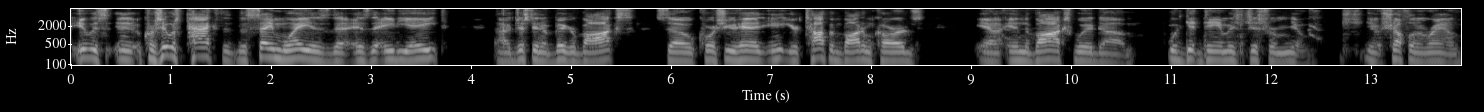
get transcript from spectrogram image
it was of course it was packed the same way as the as the 88, uh, just in a bigger box. So of course you had your top and bottom cards uh, in the box would um, would get damaged just from you know you know shuffling around.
